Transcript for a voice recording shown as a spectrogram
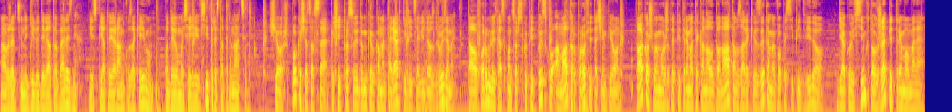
А вже в цю неділю 9 березня із 5 ранку за Києвом подивимося UFC 313. Що ж, поки що це все. Пишіть про свої думки в коментарях, діліться відео з друзями та оформлюйте спонсорську підписку Аматор, Профі та Чемпіон. Також ви можете підтримати канал донатом за реквізитами в описі під відео. Дякую всім, хто вже підтримав мене.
